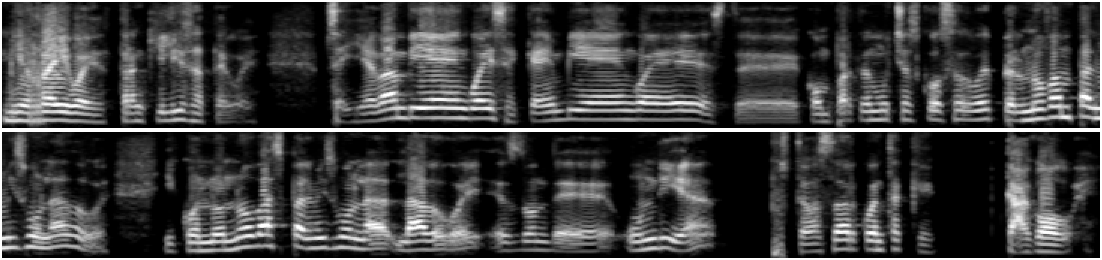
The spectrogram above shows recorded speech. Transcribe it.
mi rey, güey, tranquilízate, güey se llevan bien, güey, se caen bien, güey, este, comparten muchas cosas, güey, pero no van para el mismo lado, güey. Y cuando no vas para el mismo lado, güey, es donde un día, pues te vas a dar cuenta que cagó, güey.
